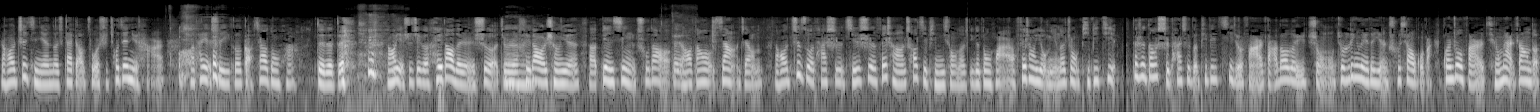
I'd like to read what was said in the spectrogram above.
然后这几年的代表作是《抽签女孩》，然后它也是一个搞笑动画。对对对，然后也是这个黑道的人设，就是黑道成员呃变性出道，对然后当偶像这样。然后制作它是其实是非常超级贫穷的一个动画，非常有名的这种 PPT。但是当时它这个 PPT 就是反而达到了一种就另类的演出效果吧，观众反而挺买账的。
